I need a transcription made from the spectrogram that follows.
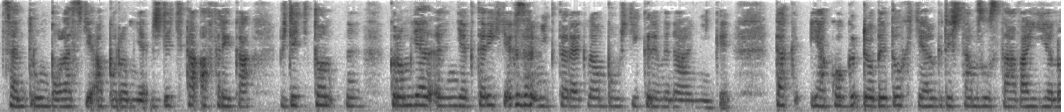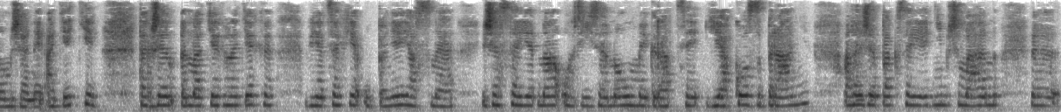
centrum bolesti a podobně. Vždyť ta Afrika, vždyť to, eh, kromě eh, některých těch zemí, které k nám pouští kriminálníky, tak jako kdo by to chtěl, když tam zůstávají jenom ženy a děti. Takže na těchto těch věcech je úplně jasné, že se jedná o řízenou migraci jako zbraň, ale že pak se jedním šmahem eh,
